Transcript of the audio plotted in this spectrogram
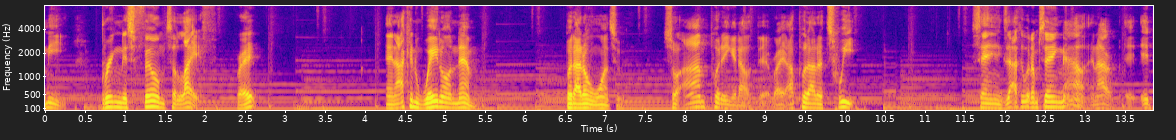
me bring this film to life, right? And I can wait on them, but I don't want to. So I'm putting it out there, right? I put out a tweet saying exactly what I'm saying now, and I it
